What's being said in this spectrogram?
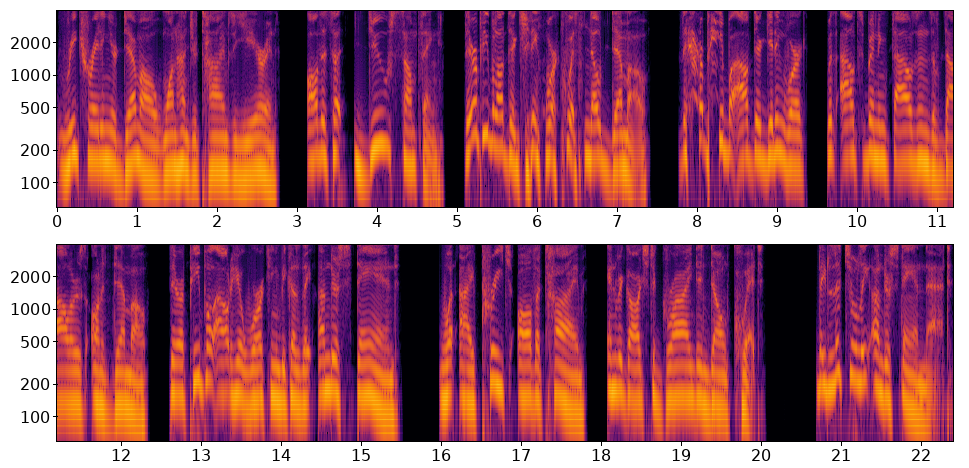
recreating your demo 100 times a year and all this. Uh, do something. There are people out there getting work with no demo. There are people out there getting work without spending thousands of dollars on a demo. There are people out here working because they understand what I preach all the time in regards to grind and don't quit. They literally understand that.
